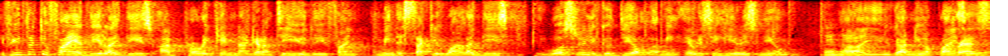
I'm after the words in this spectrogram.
If you try to find a deal like this, I probably cannot guarantee you. Do you find, I mean, exactly one like this? It was really good deal. I mean, everything here is new. Mm-hmm. Uh, you got new appliances.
